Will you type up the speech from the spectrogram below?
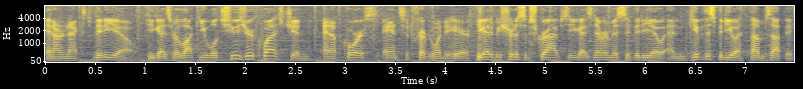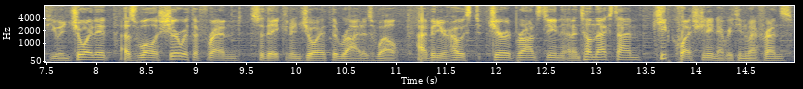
in our next video. If you guys are lucky, we'll choose your question and, of course, answer it for everyone to hear. You got to be sure to subscribe so you guys never miss a video and give this video a thumbs up if you enjoyed it, as well as share with a friend so they can enjoy the ride as well. I've been your host, Jarred Bronstein, and until next time, keep questioning everything, my friends.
